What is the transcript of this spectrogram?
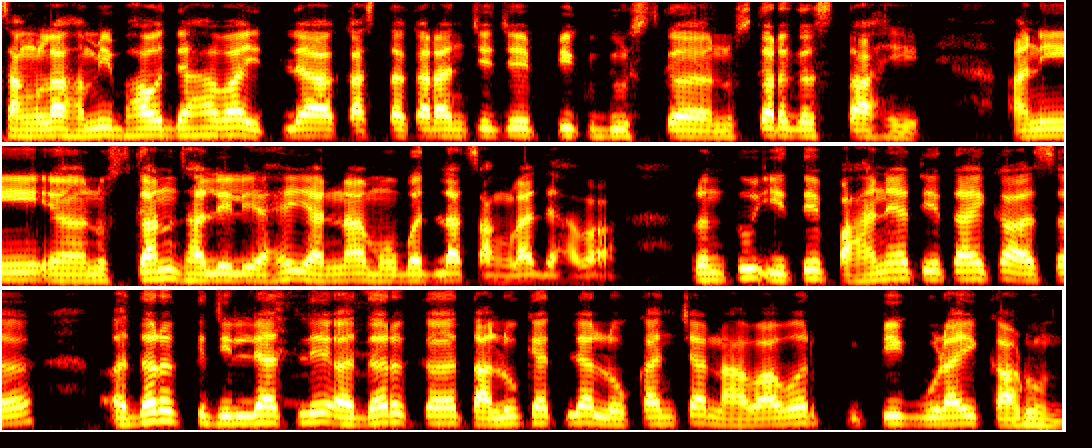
चांगला हमी भाव द्यावा. इथल्या कास्तकारांचे जे पीक दुष्क नुस्कारग्रस्त आहे आणि नुकसान झालेली आहे यांना मोबदला चांगला द्यावा. परंतु इथे पाहण्यात येत आहे का असं? अदर जिल्ह्यातले अदर तालुक्यातल्या लोकांच्या नावावर पीक बुडाई काढून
